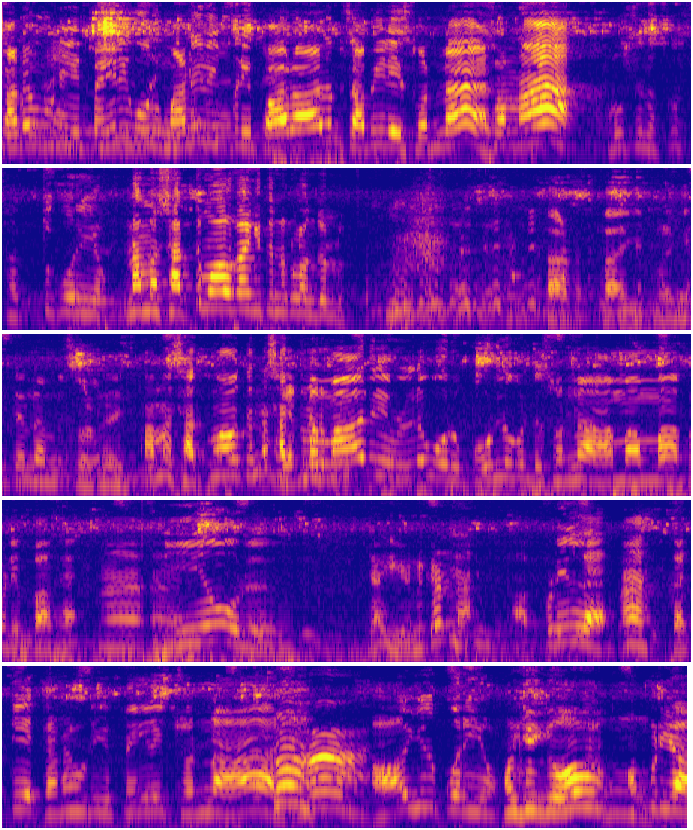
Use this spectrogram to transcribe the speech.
கணவனுடைய பெயரை ஒரு மனைவி இப்படி பாராளும் சபையிலே சொன்னார் சொன்னா. புருஷனுக்கு சத்து குறையும். நம்ம சத்து மாவு வாங்கி தின்னுக்கலாம் சொல்லு. இவங்கிட்ட நம்ம சொல்றேன் ஆமா சத்து மாவு தின்னா சத்து என்ன மாதிரி உள்ள ஒரு பொண்ணு கிட்ட சொன்னா ஆமாம்மா அப்படிம்பாங்க. நீயும் ஒரு ஏன் எனக்கு என்ன அப்படி இல்ல. கட்டிய கணவனுடைய பெயரை சொன்னா ஆயுள் குறையும். ஐயோ அப்படியா.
